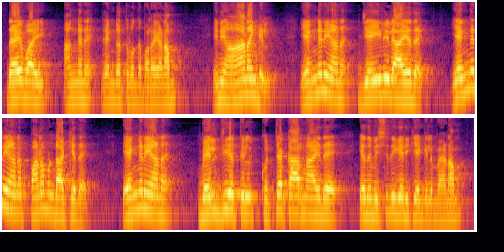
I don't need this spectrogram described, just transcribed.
ദയവായി അങ്ങനെ രംഗത്ത് വന്ന് പറയണം. ഇനി ആണെങ്കിൽ എങ്ങനെയാണ് ജയിലിലായത്? എങ്ങനെയാണ് പണമുണ്ടാക്കിയത്? എങ്ങനെയാണ് ബെൽജിയത്തിൽ കുറ്റക്കാരനായത് എന്ന് വിശദീകരിക്കെങ്കിലും വേണം.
